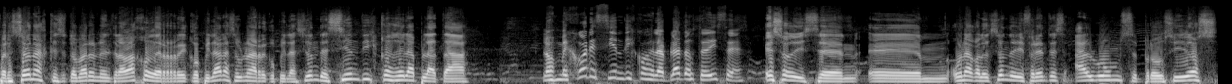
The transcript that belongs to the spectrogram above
personas que se tomaron el trabajo de recopilar, hacer una recopilación de 100 discos de La Plata. Los mejores 100 discos de La Plata, usted dice. Eso dicen, eh, una colección de diferentes álbums producidos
